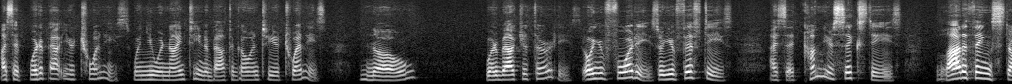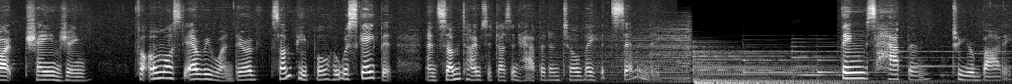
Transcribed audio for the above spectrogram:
I said, What about your 20s? When you were 19, about to go into your 20s? No. What about your 30s or your 40s or your 50s? I said, Come your 60s, a lot of things start changing for almost everyone. There are some people who escape it, and sometimes it doesn't happen until they hit 70. Things happen to your body,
